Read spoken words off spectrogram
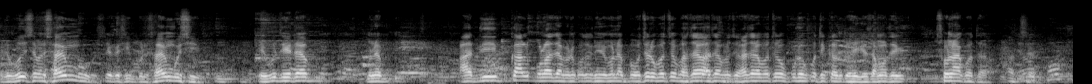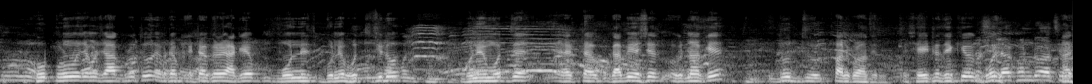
এটা ভূত স্বামী স্বয়ম্ভূ সেকে শিব বলে স্বয়ম্ভূ শিব। এই ভূত এটা মানে আদিকাল বলা যাবে না কতদিন মানে বছর বছর হাজার হাজার বছর হাজার বছর পুরো অতিক্রান্ত হয়ে গেছে আমাদের শোনা কথা। আচ্ছা। খুব পুরনো যেমন জাগ্রত এটা এটা করে আগে বনে বনে ভর্তি ছিল। বনের মধ্যে একটা গাভী এসে ওনাকে দুধ পান করাতেন। সেইটা দেখে হ্যাঁ,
